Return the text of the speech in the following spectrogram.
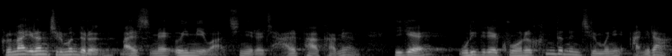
그러나 이런 질문들은 말씀의 의미와 진리를 잘 파악하면 이게 우리들의 구원을 흔드는 질문이 아니라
